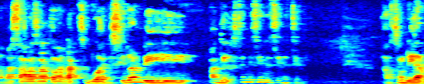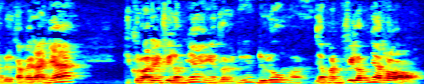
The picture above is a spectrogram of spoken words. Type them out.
masalah satu anak sebuah sidon dipanggil sini sini sini sini. Langsung diambil kameranya dikeluarin filmnya ingat loh ini dulu zaman filmnya roll.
